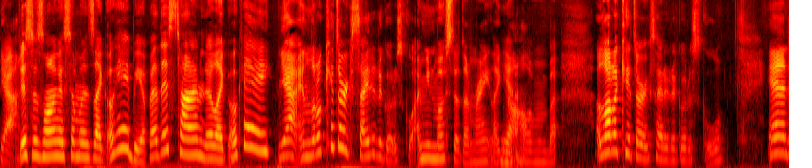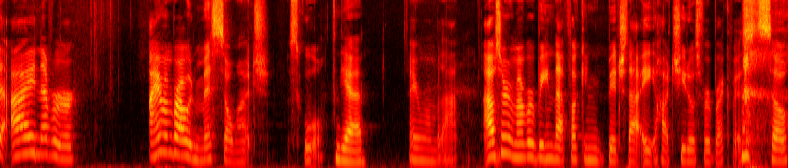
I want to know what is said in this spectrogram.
Yeah. Just as long as someone's like, "Okay, be up at this time." They're like, "Okay." Yeah, and little kids are excited to go to school. I mean, most of them, right? Like Yeah. not all of them, but a lot of kids are excited to go to school. And I never I remember I would miss so much school. Yeah. I remember that. I also remember being that fucking bitch that ate hot Cheetos for breakfast. So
